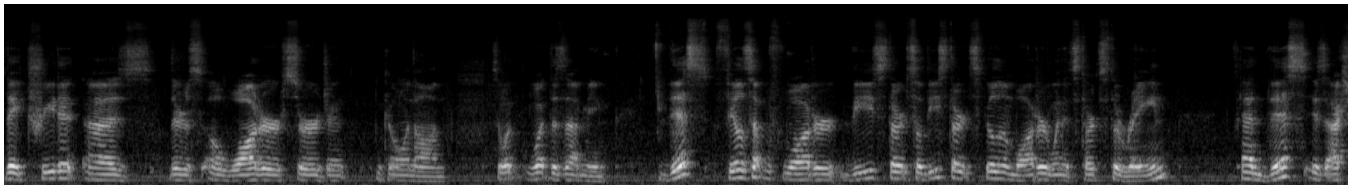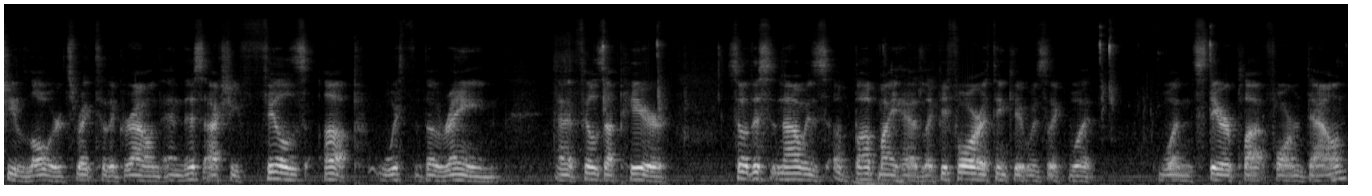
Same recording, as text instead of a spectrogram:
they treat it as there's a water surge going on. So what what does that mean? This fills up with water. These start so these start spilling water when it starts to rain. And this is actually lower, it's right to the ground, and this actually fills up with the rain. And it fills up here so this now is above my head. Like before, I think it was like what one stair platform down.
